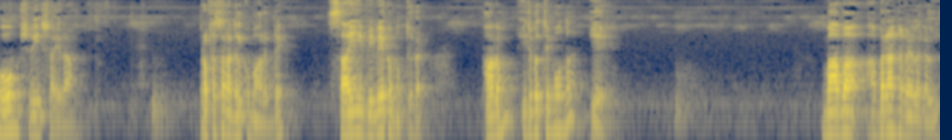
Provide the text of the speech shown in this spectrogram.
ഓം ശ്രീ സൈറാം. പ്രൊഫസർ അനിൽകുമാറിന്റെ സായി വിവേകമുത്തുകൾ ഭാഗം ഇരുപത്തിമൂന്ന് എ. ബാബ അപരാഹ്നവേളകളിൽ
